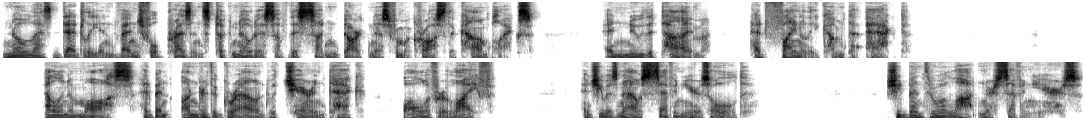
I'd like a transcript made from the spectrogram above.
no less deadly and vengeful presence took notice of this sudden darkness from across the complex and knew the time had finally come to act. Elena Moss had been under the ground with Charon Tech all of her life, and she was now seven years old. She'd been through a lot in her seven years,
